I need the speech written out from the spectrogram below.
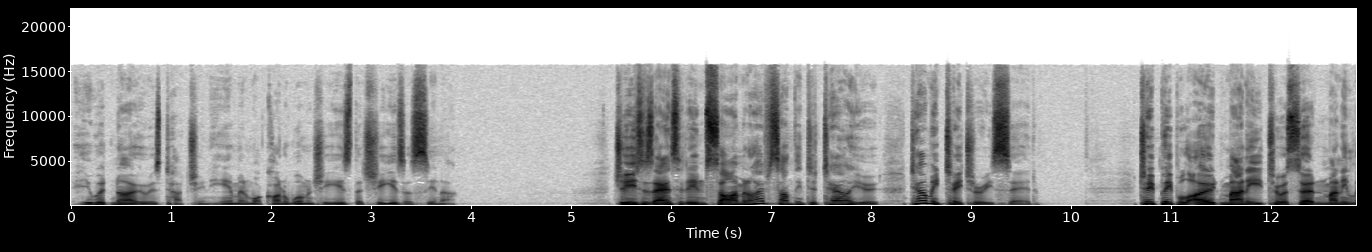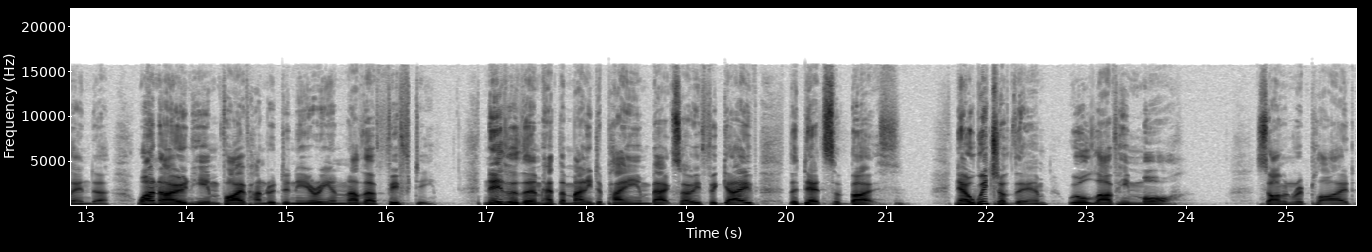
he would know who is touching him and what kind of woman she is, that she is a sinner. Jesus answered him, Simon, I have something to tell you. Tell me, teacher, he said. Two people owed money to a certain moneylender. One owed him 500 denarii and another 50. Neither of them had the money to pay him back, so he forgave the debts of both. Now, which of them will love him more? Simon replied,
